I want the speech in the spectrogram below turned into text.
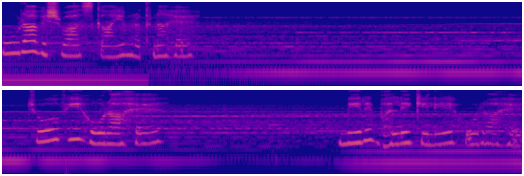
पूरा विश्वास कायम रखना है। जो भी हो रहा है मेरे भले के लिए हो रहा है।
